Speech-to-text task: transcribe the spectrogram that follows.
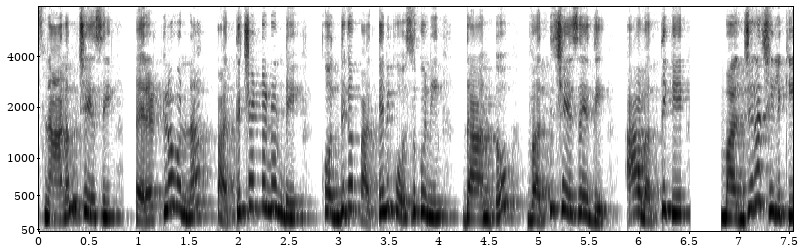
స్నానం చేసి పెరట్లో ఉన్న పత్తి చెట్టు నుండి కొద్దిగా పత్తిని కోసుకుని దాంతో వత్తి చేసేది. ఆ వత్తికి మధ్యన చిలికి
